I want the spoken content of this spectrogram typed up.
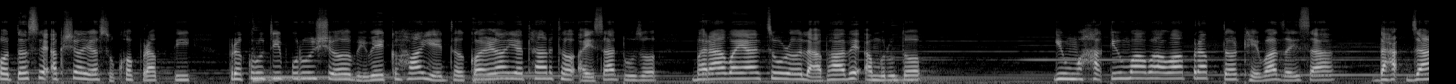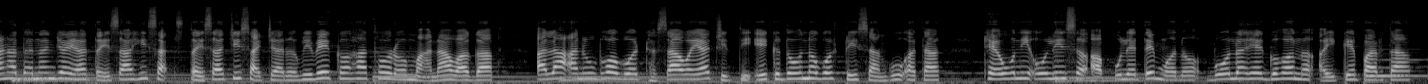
होतसे अक्षय सुखप्राप्ती प्रकृती पुरुष विवेक हा येथ कळला यथार्थ ऐसा तुझ भरावया चोळ लाभावे अमृत. किंवा किंवा व्हावा प्राप्त ठेवा जैसा. धा जाण धनंजया तैसाही सा तैसाची साचार. विवेक हा थोर माना वागा. आला अनुभव ठसावया चित्ती. एक दोन गोष्टी सांगू आता. ठेवूनी ओलीस आपुले ते मन. बोल हे गहन ऐके पारता.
